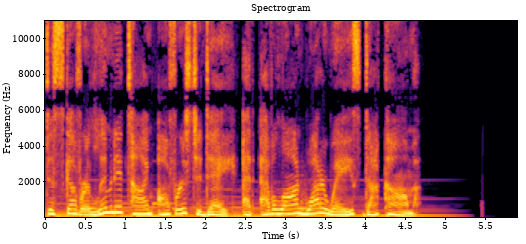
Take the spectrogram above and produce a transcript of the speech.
Discover limited time offers today at AvalonWaterways.com.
